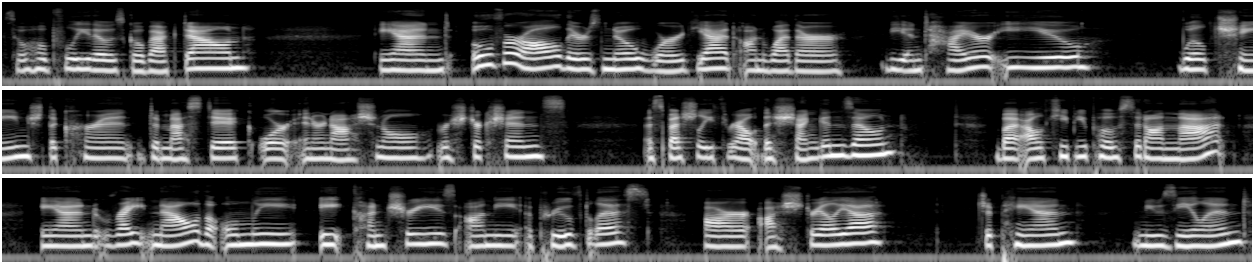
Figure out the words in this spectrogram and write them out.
So hopefully those go back down. And overall, there's no word yet on whether the entire EU will change the current domestic or international restrictions especially throughout the Schengen zone. But I'll keep you posted on that. And right now, the only eight countries on the approved list are Australia, Japan, New Zealand,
